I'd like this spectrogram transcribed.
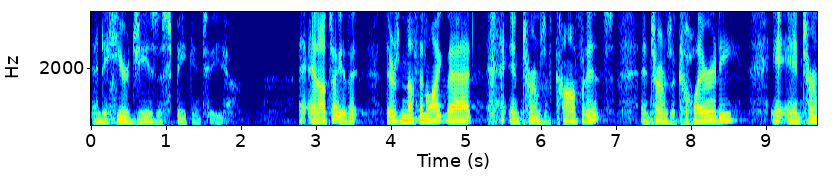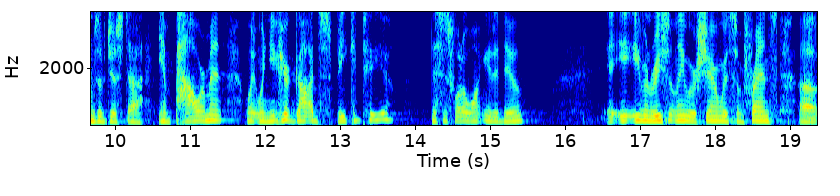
and to hear Jesus speaking to you. And I'll tell you that there's nothing like that in terms of confidence, in terms of clarity, in, terms of just uh, empowerment. When, when you hear God speaking to you, this is what I want you to do. Even recently, we were sharing with some friends. Uh,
